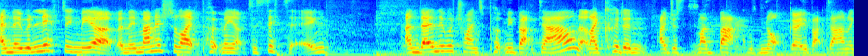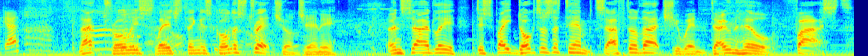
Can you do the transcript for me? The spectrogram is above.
and they were lifting me up, and they managed to like put me up to sitting. And then they were trying to put me back down, and I couldn't, I just, my back would not go back down again. That trolley sledge thing is called a stretcher, Jenny. And sadly, despite doctors' attempts, after that she went downhill fast.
